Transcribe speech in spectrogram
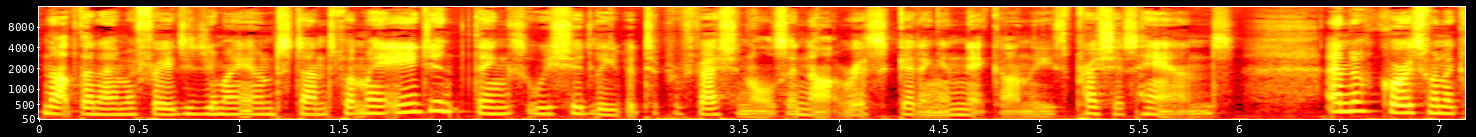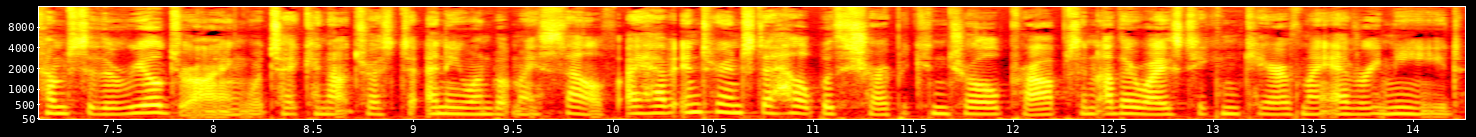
Not that I'm afraid to do my own stunts, but my agent thinks we should leave it to professionals and not risk getting a nick on these precious hands. And of course, when it comes to the real drawing, which I cannot trust to anyone but myself, I have interns to help with Sharpie control, props, and otherwise taking care of my every need.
